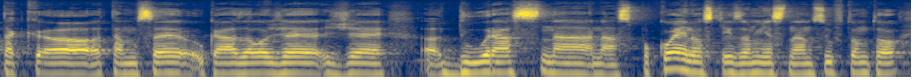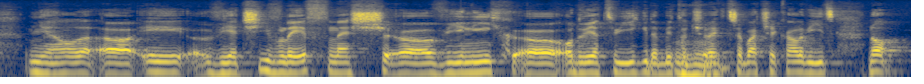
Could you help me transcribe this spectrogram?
tak eh, tam se ukázalo, že, že důraz na, na spokojenost těch zaměstnanců v tomto měl i větší vliv než v jiných odvětvích, kde by to mhm. člověk třeba čekal víc. No,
